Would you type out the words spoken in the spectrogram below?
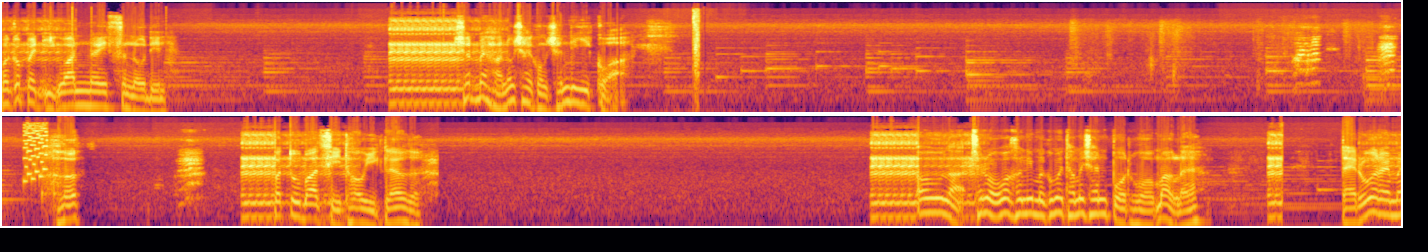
มันก็เป็นอีกวันในสโนดิน ฉันไปหาน้องชายของฉันดีกว่า เฮ้อประตูบานสีเทาอีกแล้วเหรอ เอาล่ะ ฉันบอกว่าครั้งนี้มันก็ไม่ทำให้ฉันปวดหัวมากเลยนะ แต่รู้อะไรไหม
